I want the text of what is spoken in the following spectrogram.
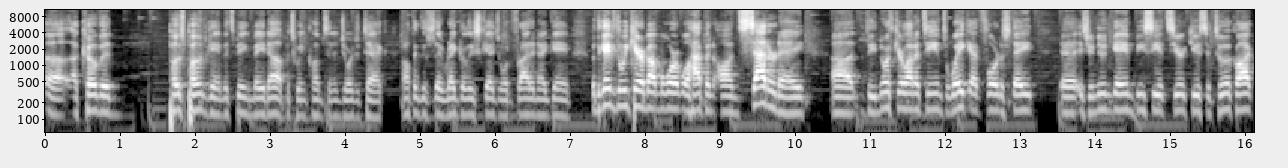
uh, a COVID postponed game that's being made up between Clemson and Georgia Tech. I don't think this is a regularly scheduled Friday night game. But the games that we care about more will happen on Saturday. Uh, the North Carolina teams, Wake at Florida State uh, is your noon game. BC at Syracuse at two o'clock.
